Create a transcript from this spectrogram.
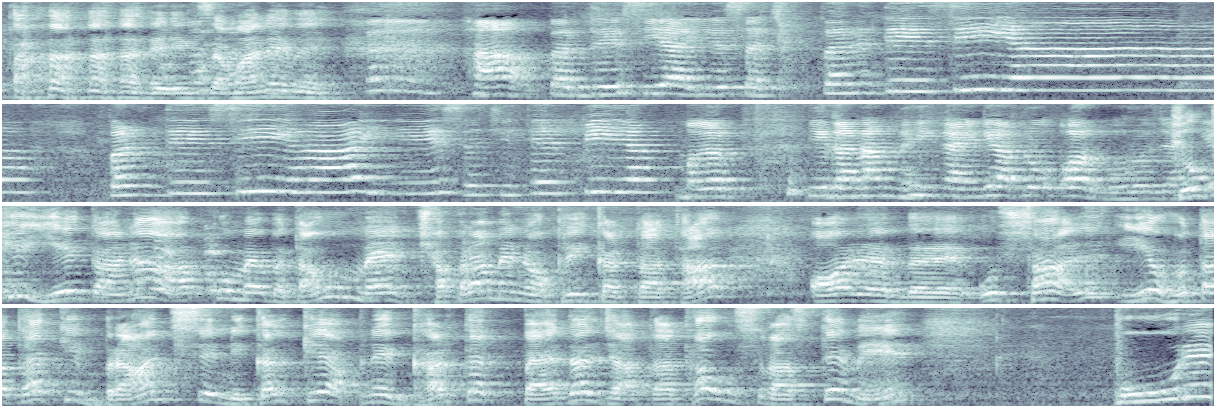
एक जमाने में। हाँ परदेसिया ये सच। परदेसिया परदेसिया ये सच है पिया। मगर ये गाना हम नहीं गाएँगे, आप लोग और बोर हो जाएँगे। क्योंकि ये गाना आपको मैं बताऊँ, मैं छपरा में नौकरी करता था और उस साल ये होता था कि ब्रांच से निकल के अपने घर तक पैदल जाता था उस रास्ते में। पूरे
